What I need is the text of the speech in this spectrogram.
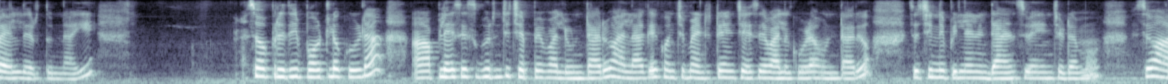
బయలుదేరుతున్నాయి. సో ప్రతి బోట్లో కూడా ప్లేసెస్ గురించి చెప్పేవాళ్ళు ఉంటారు. అలాగే కొంచెం ఎంటర్టైన్ చేసే వాళ్ళు కూడా ఉంటారు. సో చిన్న పిల్లల్ని డ్యాన్స్ వేయించడము. సో ఆ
